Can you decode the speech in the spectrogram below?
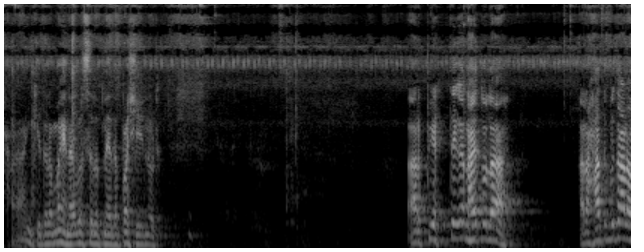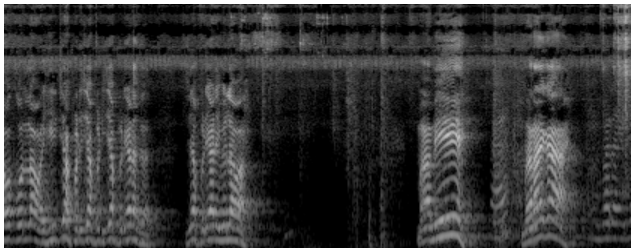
हा अंकिताला महिनाभर सरत नाही तर पाचशे नोट. अरे पेटते का नाही तुला? अरे हात बी आडावा कोण लावा? ही जाफडी जाफडी जाफडी आडा का जाफडी आडवी लावा. मामी बरं आहे का? अक्का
